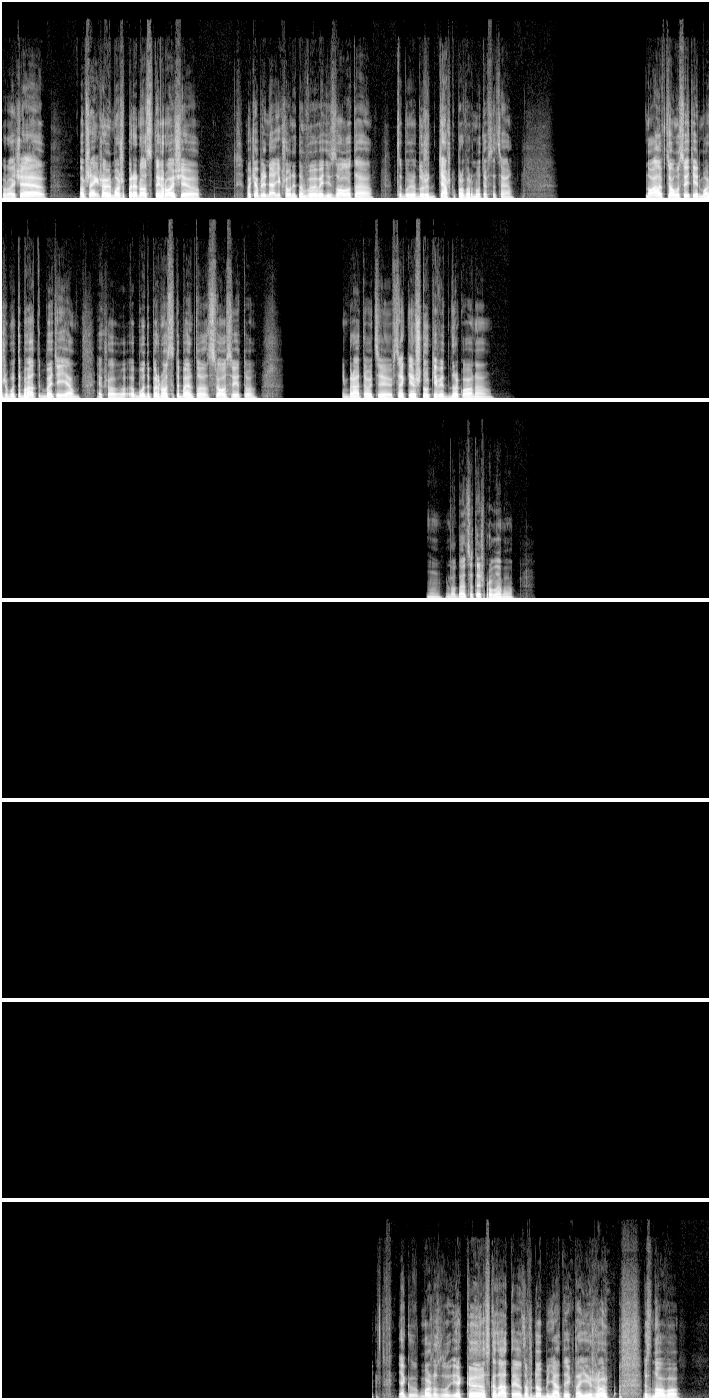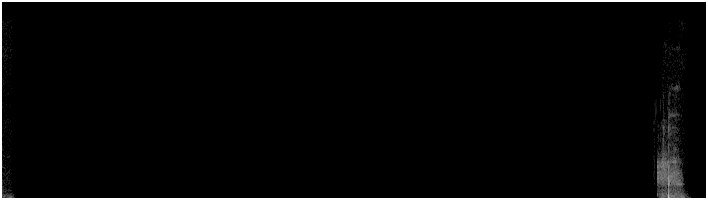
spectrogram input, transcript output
Коротше, взагалі, якщо він може переносити гроші. Хоча, блін, якщо вони там в виді золота, це буде дуже тяжко провернути все це. Ну, але в цьому світі він може бути багато батієм, якщо буде переносити бенто з всього світу. І брати оці всякі штуки від дракона. М, Ну да, це теж проблема. Як можна як е, сказати, завжди обміняти їх на їжу знову.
